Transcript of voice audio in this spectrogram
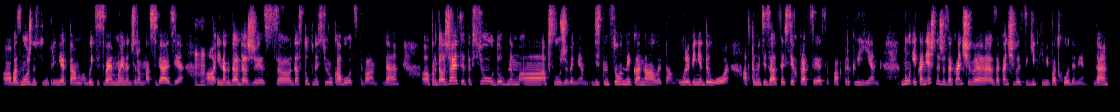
возможностью, например, там быть со своим менеджером на связи, uh-huh. иногда даже с а, доступностью руководства, да. Продолжается это все удобным обслуживанием, дистанционные каналы, там, уровень ЭДО, автоматизация всех процессов, фактор клиент. Ну и, конечно же, заканчивая, заканчивается гибкими подходами, да,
